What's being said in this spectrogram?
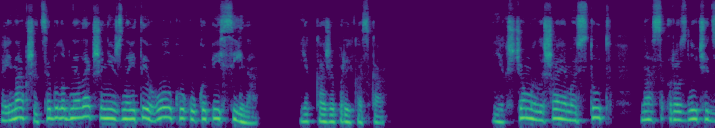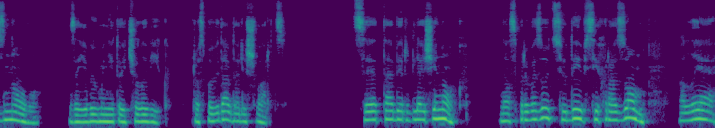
а інакше це було б не легше, ніж знайти голку у копі сіна, як каже приказка. Якщо ми лишаємось тут, нас розлучить знову, заявив мені той чоловік, розповідав далі Шварц. Це табір для жінок. Нас привезуть сюди всіх разом, але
